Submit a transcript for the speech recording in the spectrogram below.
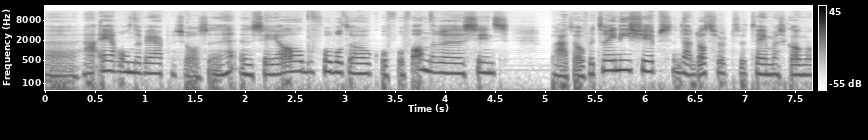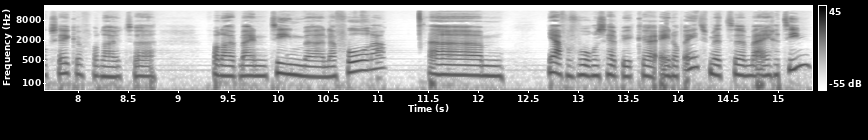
uh, HR-onderwerpen, zoals een, een CAO bijvoorbeeld ook, of, of andere sinds. We praten over traineeships. Nou, dat soort thema's komen ook zeker vanuit, uh, vanuit mijn team naar voren. Um, ja, vervolgens heb ik uh, één op één met uh, mijn eigen team.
